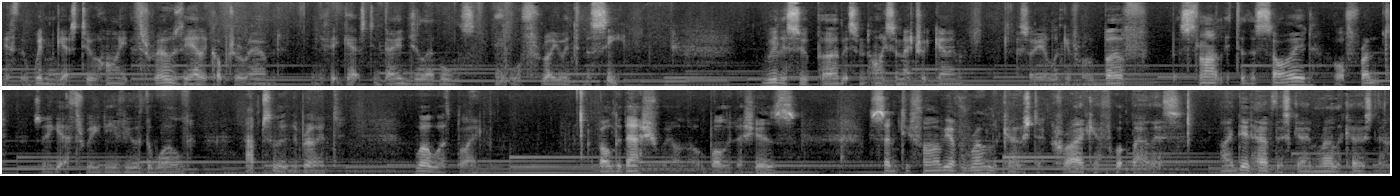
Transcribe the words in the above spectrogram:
If the wind gets too high, it throws the helicopter around and if it gets to danger levels, it will throw you into the sea. Really superb. It's an isometric game, so you're looking from above, but slightly to the side or front, so you get a 3D view of the world. Absolutely brilliant. Well worth playing. Boulder Dash, we all know what Boulder Dash is. 75, you have Roller Coaster. Crikey, I forgot about this. I did have this game, Roller Coaster.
